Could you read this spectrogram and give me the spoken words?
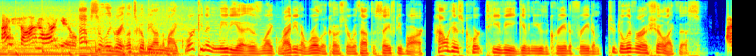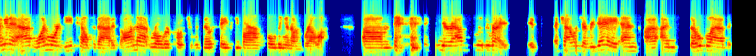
Hi, Sean. How are you? Absolutely great. Let's go beyond the mic. Working in media is like riding a roller coaster without the safety bar. How has Court TV given you the creative freedom to deliver a show like this? I'm going to add one more detail to that. It's on that roller coaster with no safety bar holding an umbrella. Um, you're absolutely right. It's a challenge every day. And I, I'm so glad that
